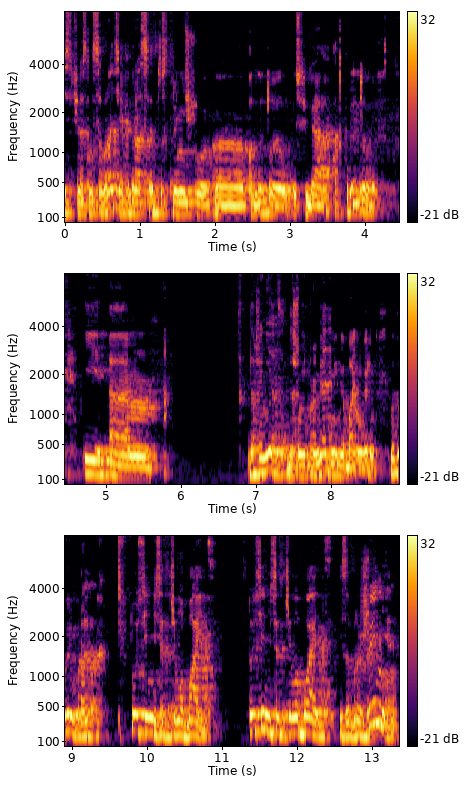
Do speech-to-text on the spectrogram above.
сейчас не соврать, я как раз эту страничку подготовил у себя открытую. И э, даже нет, даже не про 5 мегабайт мы говорим. Мы говорим про 170 килобайт. 170 килобайт изображения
